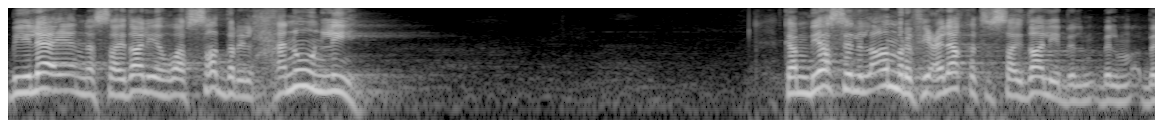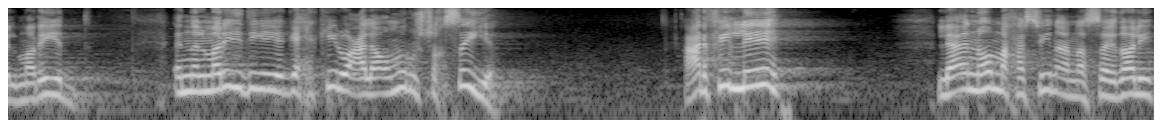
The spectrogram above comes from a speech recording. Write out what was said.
بيلاقي إن الصيدلي هو الصدر الحنون ليه. كان بيصل الأمر في علاقة الصيدلي بالمريض إن المريض يجي يحكي له على أموره الشخصية. عارفين ليه؟ لأن هم حاسين أن الصيدلي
